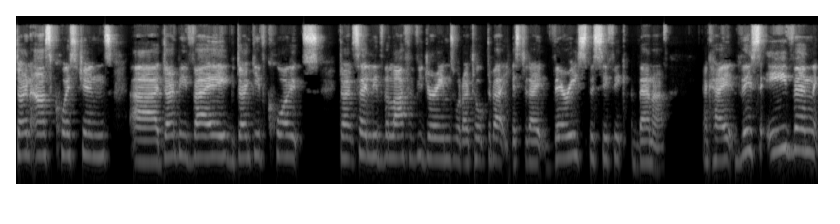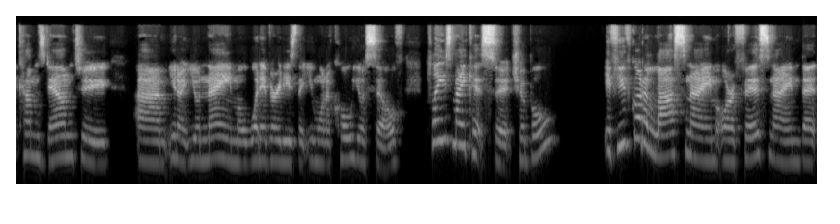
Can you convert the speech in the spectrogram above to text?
don't ask questions. Uh, don't be vague. Don't give quotes. Don't say live the life of your dreams, what I talked about yesterday. Very specific banner. Okay. This even comes down to, um, you know, your name or whatever it is that you want to call yourself. Please make it searchable. If you've got a last name or a first name that,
